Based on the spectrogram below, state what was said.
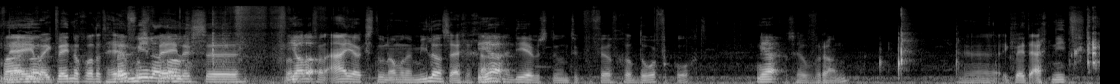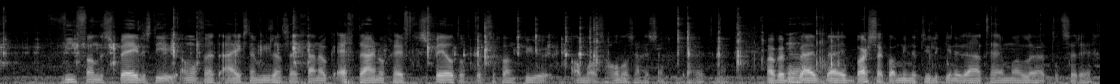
nee, maar ik weet nog wel dat heel veel Milan spelers eh, van, van Ajax toen allemaal naar Milan zijn gegaan. Ja. En die hebben ze toen natuurlijk voor veel geld doorverkocht. Ja. Dat is heel wrang. Eh, ik weet eigenlijk niet wie van de spelers die allemaal vanuit Ajax naar Milan zijn gegaan ook echt daar nog heeft gespeeld. Of dat ze gewoon puur allemaal als handelshuis zijn gebruikt. Maar, maar bij, Ja. bij, bij Barça kwam hij natuurlijk inderdaad helemaal eh, tot zijn recht.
